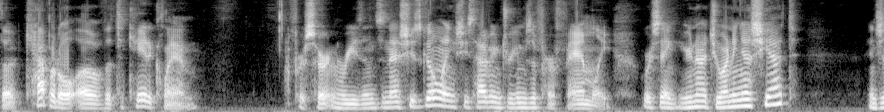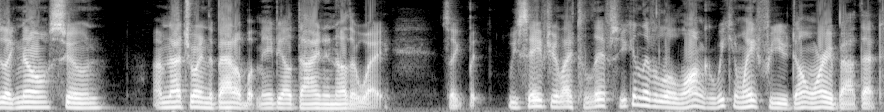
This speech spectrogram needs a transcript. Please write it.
the capital of the Takeda clan. For certain reasons. And as she's going, she's having dreams of her family. We're saying, You're not joining us yet? And she's like, No, soon. I'm not joining the battle, but maybe I'll die in another way. It's like, But we saved your life to live, so you can live a little longer. We can wait for you. Don't worry about that.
